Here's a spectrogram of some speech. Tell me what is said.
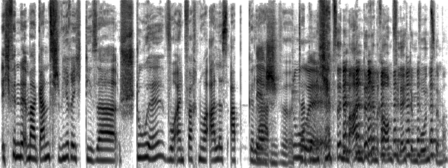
Ich finde immer ganz schwierig dieser Stuhl, wo einfach nur alles abgeladen wird. Da bin ich jetzt in einem anderen Raum, vielleicht im Wohnzimmer.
